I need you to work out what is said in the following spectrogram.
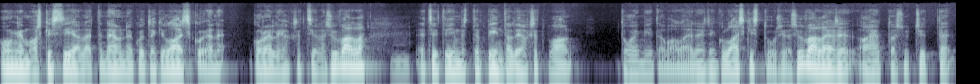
ongelma olisikin siellä, että ne on niin kuitenkin laiskoja ne korelihakset siellä syvällä, mm. että sitten ihmisten pintalihakset vaan toimii tavallaan ja ne niin kuin laiskistuu siellä syvällä ja se aiheuttaisi nyt sitten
